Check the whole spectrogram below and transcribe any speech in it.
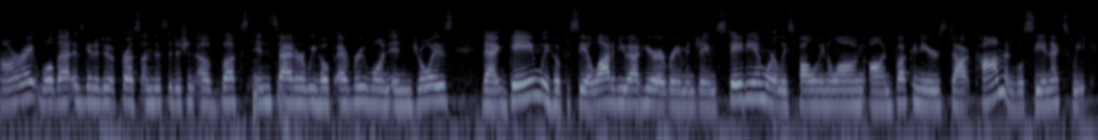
All right. Well, that is going to do it for us on this edition of Bucs Insider. We hope everyone enjoys that game. We hope to see a lot of you out here at Raymond James Stadium, or at least following along on Buccaneers.com, and we'll see you next week.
